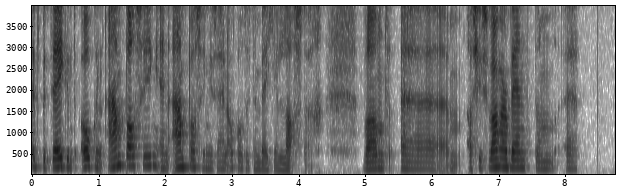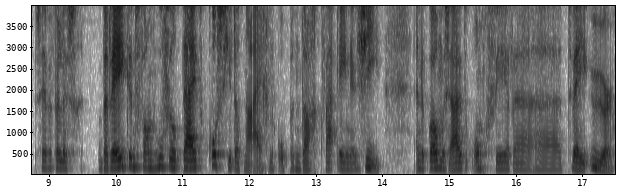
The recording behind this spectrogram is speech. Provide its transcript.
het betekent ook een aanpassing. En aanpassingen zijn ook altijd een beetje lastig. Want uh, als je zwanger bent, dan, uh, ze hebben wel eens berekend van hoeveel tijd kost je dat nou eigenlijk op een dag qua energie. En dan komen ze uit op ongeveer uh, twee uur.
